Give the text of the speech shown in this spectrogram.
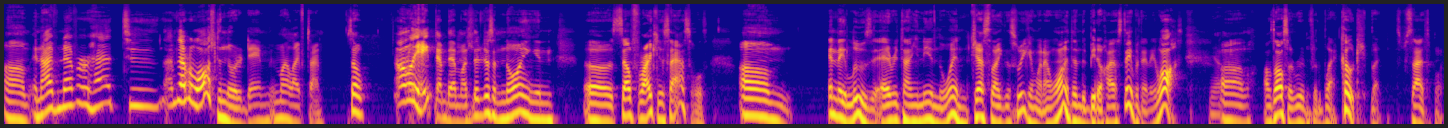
Um, and I've never had to. I've never lost to Notre Dame in my lifetime, so I don't really hate them that much. They're just annoying and uh, self righteous assholes. Um, and they lose it every time you need them to win, just like this weekend when I wanted them to beat Ohio State, but then they lost. Yeah. Um, I was also rooting for the black coach, but it's besides the point.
